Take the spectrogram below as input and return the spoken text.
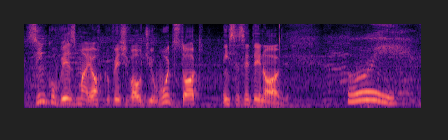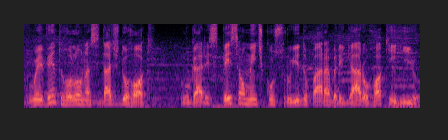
cinco vezes maior que o festival de Woodstock em 69. Ui, O evento rolou na cidade do Rock, lugar especialmente construído para abrigar o Rock in Rio,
